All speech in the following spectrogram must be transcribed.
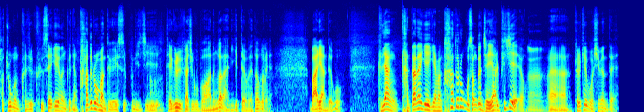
저쪽은 그, 그 세계는 그냥 카드로만 되어 있을 뿐이지 아. 덱을 가지고 뭐 하는 건 아니기 때문에 더 그래 말이 안 되고 그냥 간단하게 얘기하면 카드로 구성된 JRPG예요. 아. 아, 아, 그렇게 보시면 돼.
